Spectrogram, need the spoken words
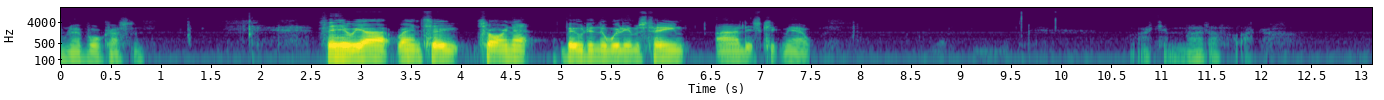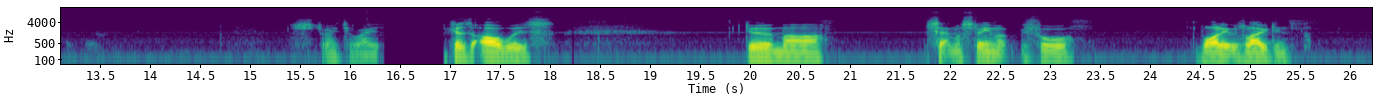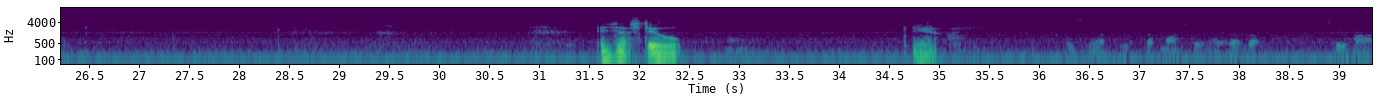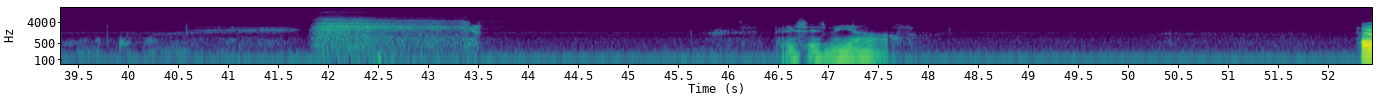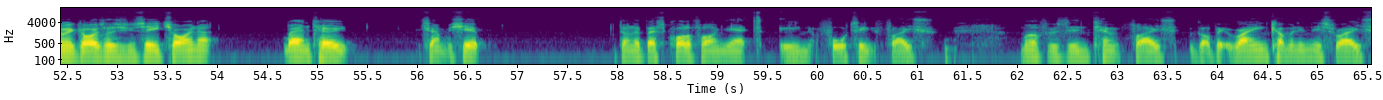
I'm now broadcasting. So here we are, round two, China, building the Williams team, and it's kicked me out. Fucking motherfucker. Straight away. Because I was doing my, setting my stream up before, while it was loading. Is that still? Yeah. Pisses me off. Anyway, guys, as you can see, China, round two, championship, done their best qualifying yet in 14th place. Murphy's in 10th place. We've got a bit of rain coming in this race.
